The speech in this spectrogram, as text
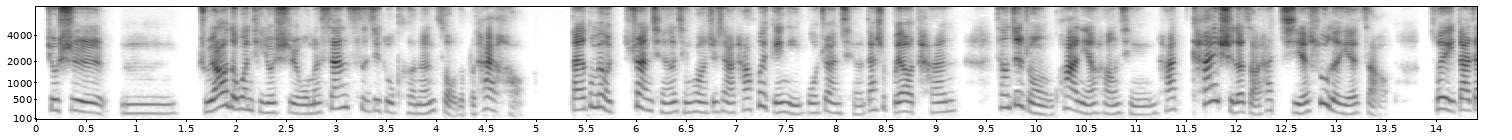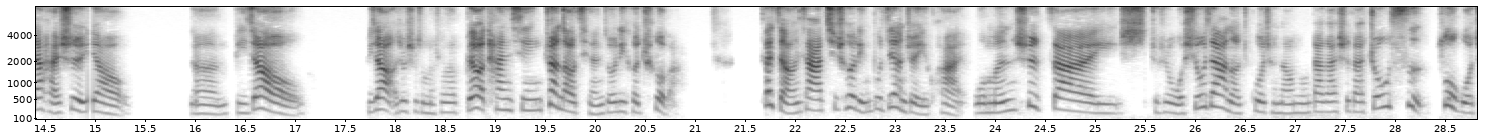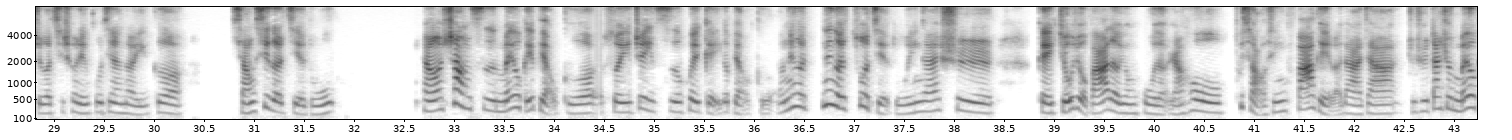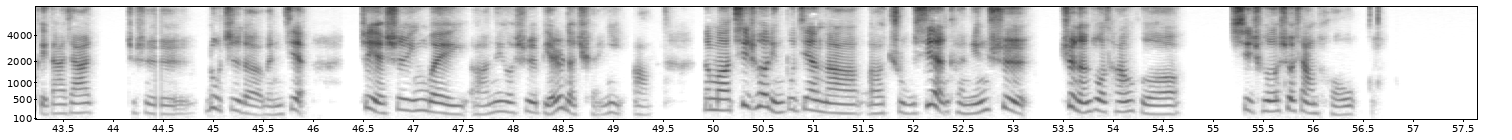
就是嗯，主要的问题就是我们三四季度可能走的不太好。大家都没有赚钱的情况之下，他会给你一波赚钱，但是不要贪。像这种跨年行情，它开始的早，它结束的也早，所以大家还是要，嗯，比较比较就是怎么说呢，不要贪心，赚到钱就立刻撤吧。再讲一下汽车零部件这一块，我们是在就是我休假的过程当中，大概是在周四做过这个汽车零部件的一个详细的解读。然后上次没有给表格，所以这一次会给一个表格。那个那个做解读应该是给九九八的用户的，然后不小心发给了大家，就是但是没有给大家就是录制的文件，这也是因为啊那个是别人的权益啊。那么汽车零部件呢，呃主线肯定是智能座舱和汽车摄像头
